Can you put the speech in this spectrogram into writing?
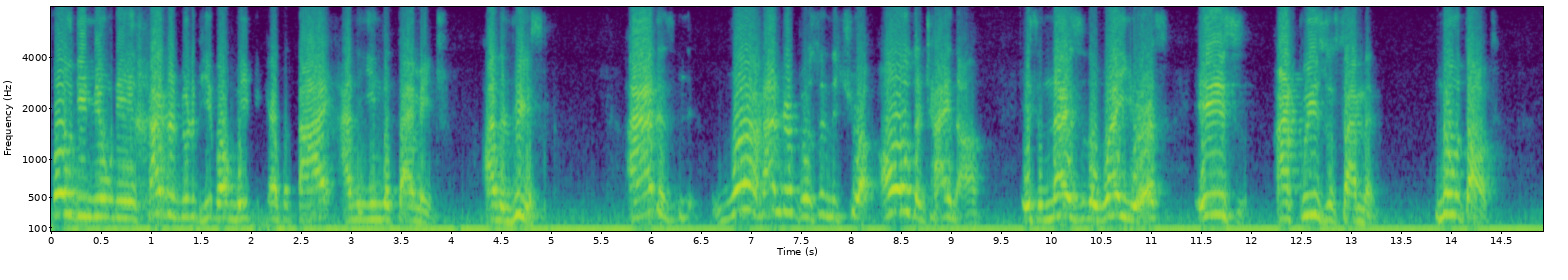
40 million, 100 million people maybe get die and in the damage and risk. And 100% sure all the China is next one years is aggressive salmon. No doubt.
